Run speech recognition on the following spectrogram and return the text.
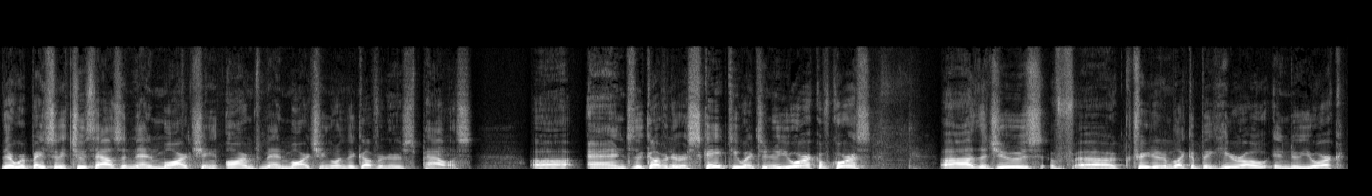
there were basically 2,000 men marching, armed men marching on the governor's palace. Uh, and the governor escaped. He went to New York, of course. Uh, the Jews uh, treated him like a big hero in New York.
